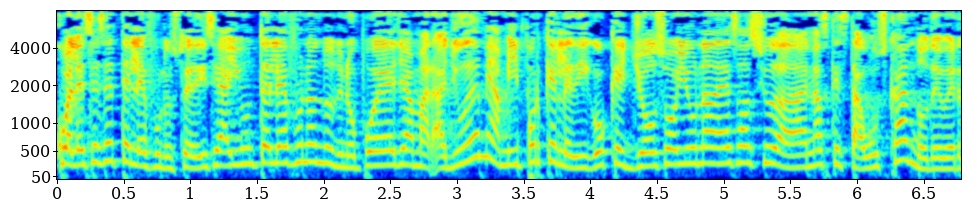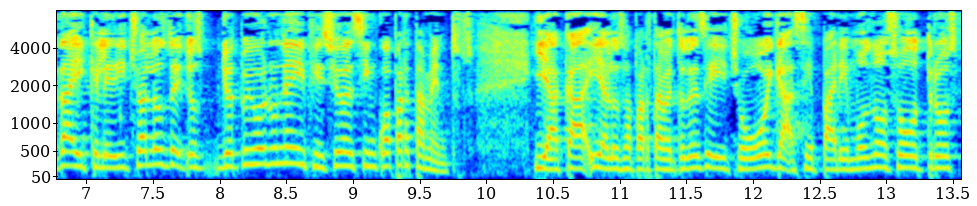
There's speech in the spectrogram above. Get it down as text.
¿Cuál es ese teléfono? Usted dice, hay un teléfono en donde uno puede llamar. Ayúdeme a mí porque le digo que yo soy una de esas ciudadanas que está buscando, de verdad, y que le he dicho a los de ellos, yo vivo en un edificio de cinco apartamentos, y acá, y a los apartamentos les he dicho, oiga, separemos nosotros,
